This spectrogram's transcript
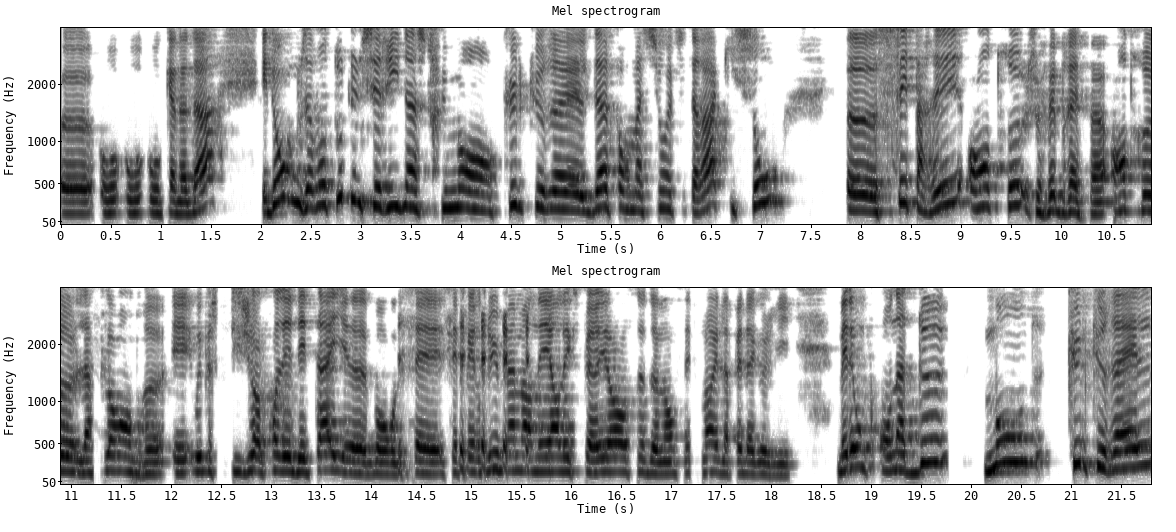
euh, au, au, Canada. Et donc, nous avons toute une série d'instruments culturels, d'informations, etc., qui sont euh, séparés entre, je fais bref, hein, entre la Flandre et oui parce que si je reprends les détails, bon c'est perdu même en ayant l'expérience de l'enseignement et de la pédagogie. Mais donc on a deux mondes culturels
